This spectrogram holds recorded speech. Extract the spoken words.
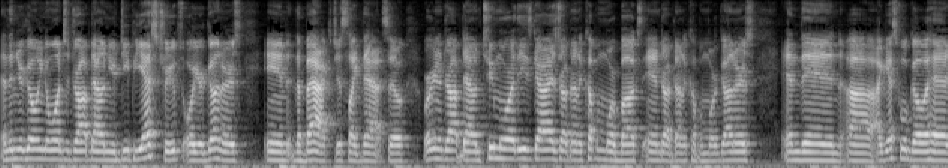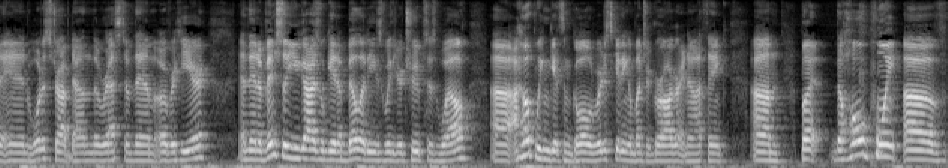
And then you're going to want to drop down your DPS troops or your gunners in the back just like that. So we're going to drop down two more of these guys, drop down a couple more bucks, and drop down a couple more gunners. And then uh, I guess we'll go ahead and we'll just drop down the rest of them over here. And then eventually you guys will get abilities with your troops as well. Uh, I hope we can get some gold. We're just getting a bunch of grog right now, I think. Um, but the whole point of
